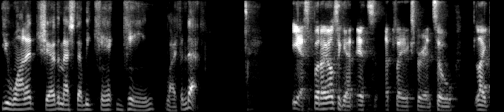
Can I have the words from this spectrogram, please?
you want to share the message that we can't game life and death. Yes, but I also get it's a play experience. So like,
